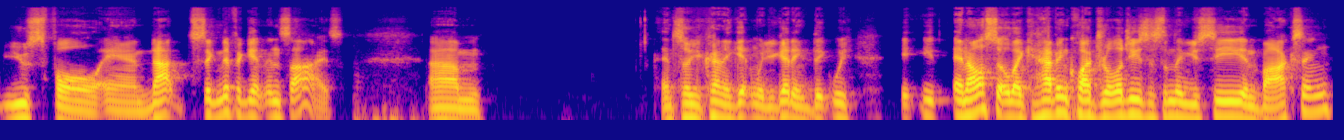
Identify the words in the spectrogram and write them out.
useful and not significant in size. Um, and so you're kind of getting what you're getting. We and also like having quadrilogies is something you see in boxing.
